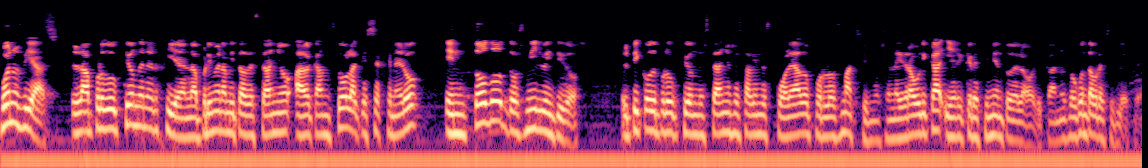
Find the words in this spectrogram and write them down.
Buenos días. La producción de energía en la primera mitad de este año alcanzó la que se generó en todo 2022. El pico de producción de este año se está viendo espoleado por los máximos en la hidráulica y el crecimiento de la eólica. Nos lo cuenta Bres Iglesias.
